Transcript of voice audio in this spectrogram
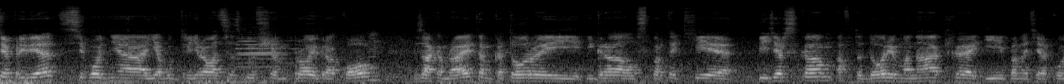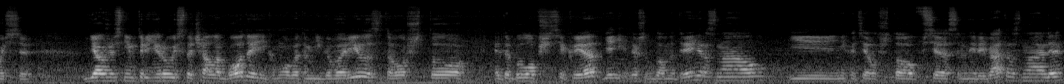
всем привет! Сегодня я буду тренироваться с бывшим проигроком Заком Райтом, который играл в Спартаке Питерском, Автодоре, Монако и Панатиакосе. Я уже с ним тренируюсь с начала года, я никому об этом не говорил из-за того, что это был общий секрет. Я не хотел, чтобы главный тренер знал, и не хотел, чтобы все остальные ребята знали.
